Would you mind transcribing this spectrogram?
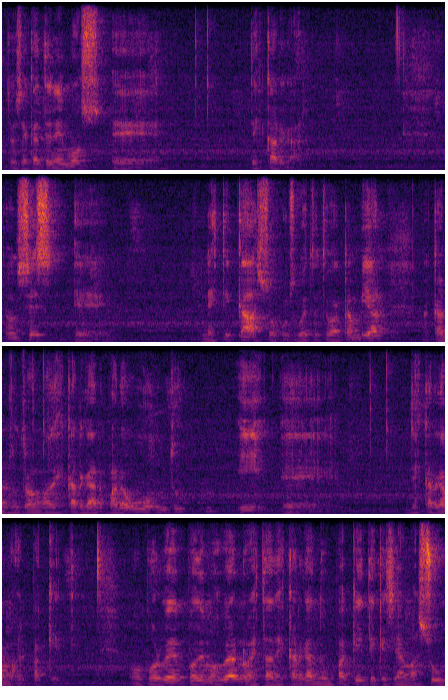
entonces acá tenemos descargar. Entonces, eh, en este caso, por supuesto esto va a cambiar, acá nosotros vamos a descargar para Ubuntu y eh, descargamos el paquete. Como podemos ver, nos está descargando un paquete que se llama Zoom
